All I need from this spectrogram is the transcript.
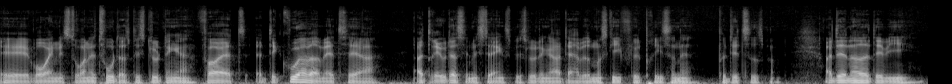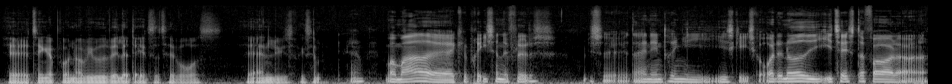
øh, hvor investorerne tog deres beslutninger, for at, at det kunne have været med til at, at drive deres investeringsbeslutninger, og derved måske flytte priserne på det tidspunkt. Og det er noget af det, vi øh, tænker på, når vi udvælger data til vores øh, analyse, for eksempel. Ja. Hvor meget øh, kan priserne flyttes? hvis øh, der er en ændring i ESG-score. Er det noget, I, I tester for? Eller?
